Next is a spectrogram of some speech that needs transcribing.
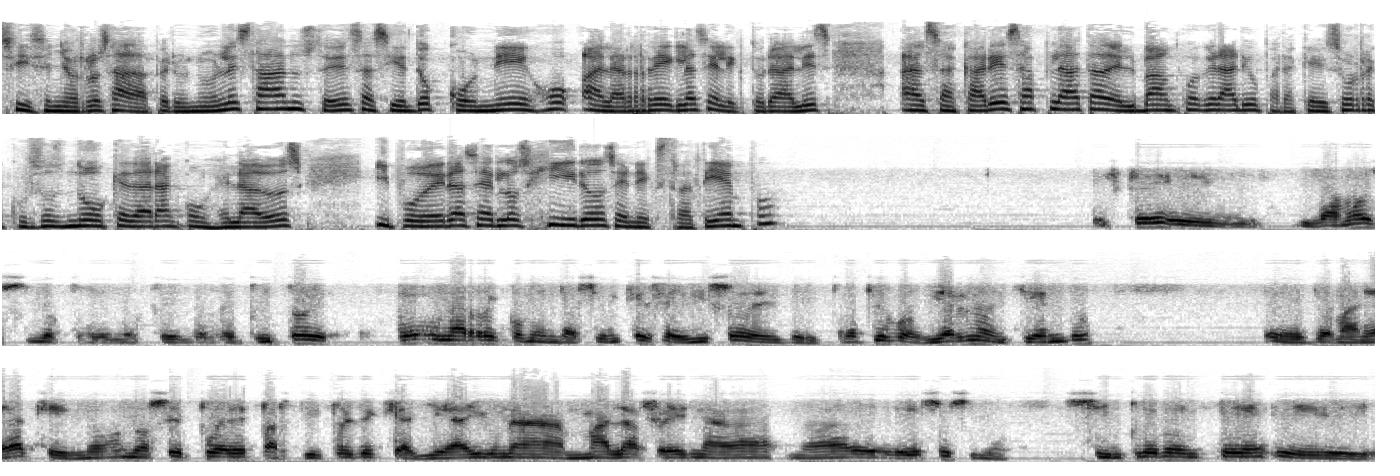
Sí, señor Rosada, pero ¿no le estaban ustedes haciendo conejo a las reglas electorales al sacar esa plata del Banco Agrario para que esos recursos no quedaran congelados y poder hacer los giros en extratiempo? es que, eh, digamos, lo que, lo que repito, es una recomendación que se hizo desde el propio gobierno, entiendo, eh, de manera que no no se puede partir pues de que allí hay una mala fe, nada, nada de eso, sino simplemente eh,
